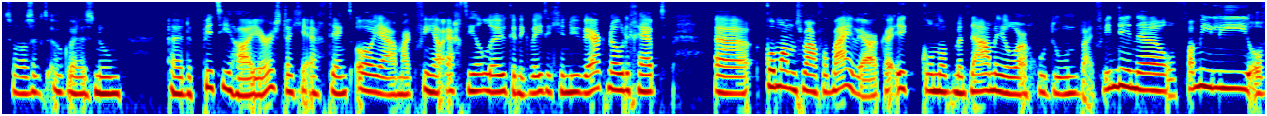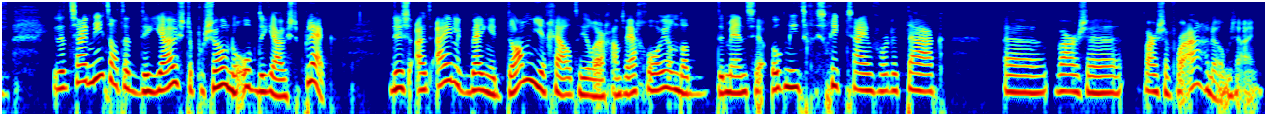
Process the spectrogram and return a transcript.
zoals ik het ook wel eens noem, de pity hires. Dat je echt denkt, oh ja, maar ik vind jou echt heel leuk en ik weet dat je nu werk nodig hebt. Uh, kom anders maar voor mij werken. Ik kon dat met name heel erg goed doen bij vriendinnen of familie. Of, dat zijn niet altijd de juiste personen op de juiste plek. Dus uiteindelijk ben je dan je geld heel erg aan het weggooien, omdat de mensen ook niet geschikt zijn voor de taak uh, waar, ze, waar ze voor aangenomen zijn.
